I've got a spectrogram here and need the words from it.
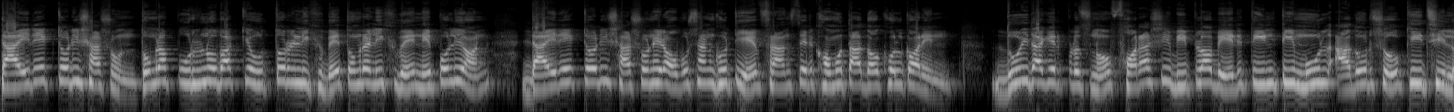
ডাইরেক্টরি শাসন। তোমরা পূর্ণ বাক্যে উত্তর লিখবে, তোমরা লিখবে, নেপোলিয়ন ডাইরেক্টরি শাসনের অবসান ঘটিয়ে ফ্রান্সের ক্ষমতা দখল করেন। দুই দাগের প্রশ্ন, ফরাসি বিপ্লবের তিনটি মূল আদর্শ কী ছিল?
